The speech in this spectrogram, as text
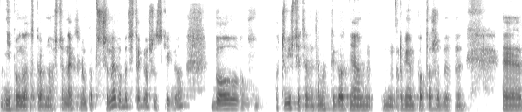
niepełnosprawnością, na którą patrzymy wobec tego wszystkiego, bo oczywiście ten temat tygodnia mm, robimy po to, żeby e,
